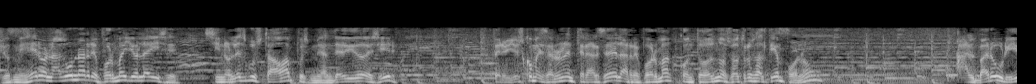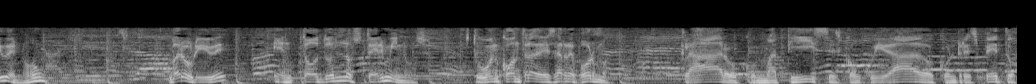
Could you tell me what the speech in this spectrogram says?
Yo, me dijeron, haga una reforma y yo la hice. Si no les gustaba, pues me han debido decir. Pero ellos comenzaron a enterarse de la reforma con todos nosotros al tiempo, ¿no? Álvaro Uribe, ¿no? Álvaro Uribe, en todos los términos, estuvo en contra de esa reforma. Claro, con matices, con cuidado, con respeto.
